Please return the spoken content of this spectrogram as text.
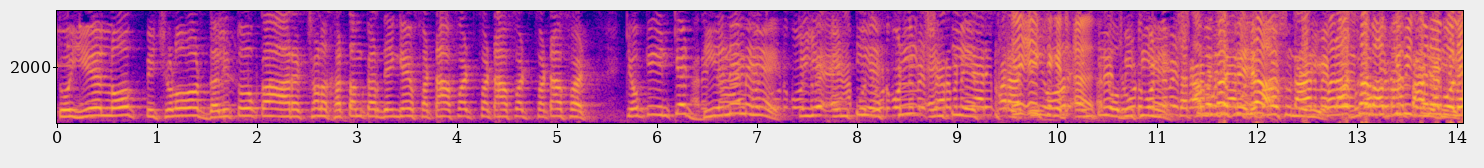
तो ये लोग पिछड़ों और दलितों का आरक्षण खत्म कर देंगे, फटाफट फटाफट फटाफट। क्योंकि इनके डीएनए में है कि ये एंटी एस सी एंटी एक सेकंड एंटी ओबीसी है। आपके बीच में नहीं बोले।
